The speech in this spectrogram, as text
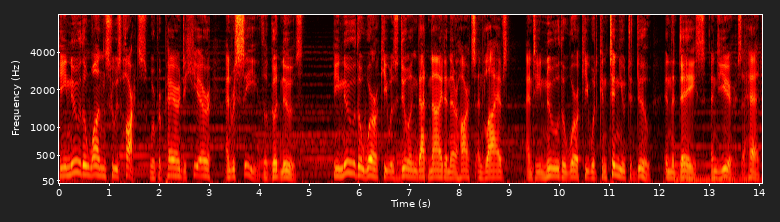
He knew the ones whose hearts were prepared to hear and receive the good news. He knew the work He was doing that night in their hearts and lives, and He knew the work He would continue to do in the days and years ahead.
